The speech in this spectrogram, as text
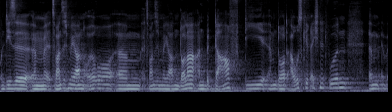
Und diese ähm, 20 Milliarden Euro, ähm, 20 Milliarden Dollar an Bedarf, die ähm, dort ausgerechnet wurden, ähm,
